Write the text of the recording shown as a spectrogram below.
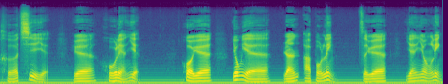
何弃也？”曰：“胡连也。”或曰：“庸也，人而不令。”子曰：“焉用令？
